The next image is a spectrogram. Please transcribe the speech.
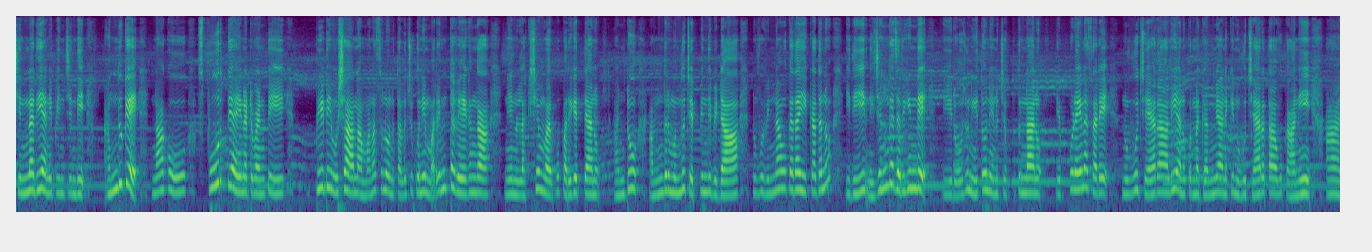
చిన్నది అనిపించింది. అందుకే నాకు స్ఫూర్తి అయినటువంటి పిటి ఉష నా మనసులోను తలుచుకుని మరింత వేగంగా నేను లక్ష్యం వరకు పరిగెత్తాను. అంటూ అందరి ముందు చెప్పింది బిడ్డ నువ్వు విన్నావు కదా ఈ కథను? ఇది నిజంగా జరిగిందే. ఈరోజు నీతో నేను చెప్తున్నాను. ఎప్పుడైనా సరే నువ్వు చేరాలి అనుకున్న గమ్యానికి నువ్వు చేరతావు. కానీ ఆ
